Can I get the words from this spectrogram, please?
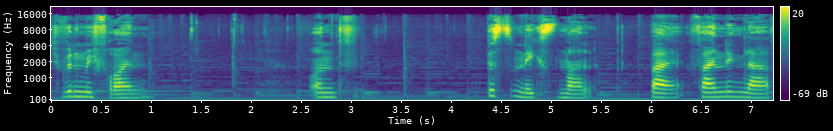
Ich würde mich freuen. Und bis zum nächsten Mal bei Finding Love.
